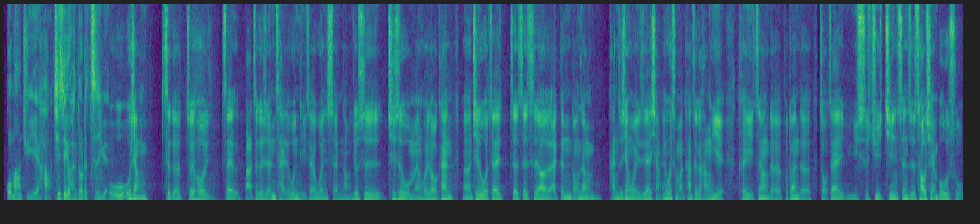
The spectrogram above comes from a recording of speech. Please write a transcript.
国贸局也好，其实有很多的资源。我我想这个最后再把这个人才的问题再问深哦，就是其实我们回头看，呃，其实我在这这次要来跟董事长。谈之前，我一直在想，哎，为什么他这个行业可以这样的不断的走在与时俱进，甚至超前部署？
